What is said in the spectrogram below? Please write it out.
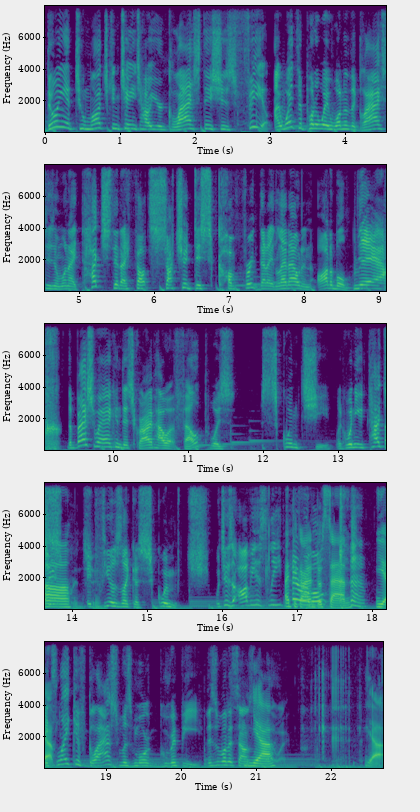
Doing it too much can change how your glass dishes feel. I went to put away one of the glasses, and when I touched it, I felt such a discomfort that I let out an audible blech. The best way I can describe how it felt was squinchy. Like when you touch Uh. it, it feels like a squinch, which is obviously I think I understand. Yeah. It's like if glass was more grippy. This is what it sounds Yeah. like, by the way. Yeah.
